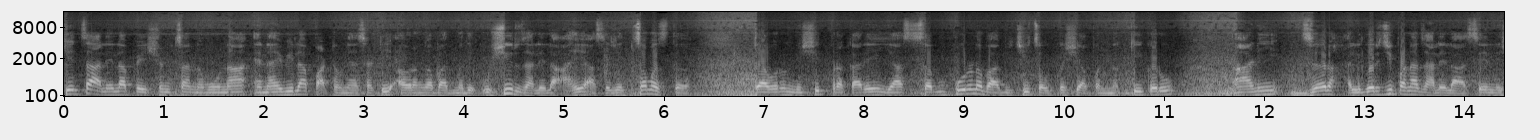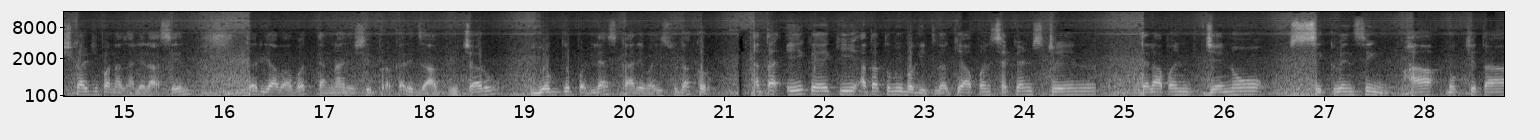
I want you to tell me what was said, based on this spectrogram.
केचा आलेला पेशंटचा नमुना एन आय व्हीला पाठवण्यासाठी औरंगाबादमध्ये उशीर झालेला आहे असं जे समजतं त्यावरून निश्चित प्रकारे या संपूर्ण बाबीची चौकशी आपण नक्की करू. आणि जर हलगर्जीपणा झालेला असेल निष्काळजीपणा झालेला असेल तर याबाबत त्यांना निश्चित प्रकारे जाब विचारू योग्य पडल्यास कार्यवाही सुद्धा करू. आता एक आहे की आता तुम्ही बघितलं की आपण सेकंड स्ट्रेन त्याला आपण जेनो सिक्वेन्सिंग हा मुख्यतः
